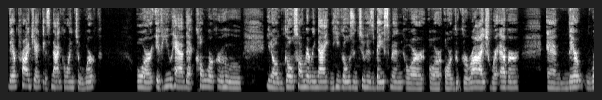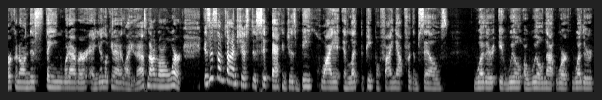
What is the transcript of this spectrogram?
their project is not going to work? or if you have that coworker who you know goes home every night and he goes into his basement or or or garage wherever and they're working on this thing whatever and you're looking at it like that's not going to work is it sometimes just to sit back and just be quiet and let the people find out for themselves whether it will or will not work whether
